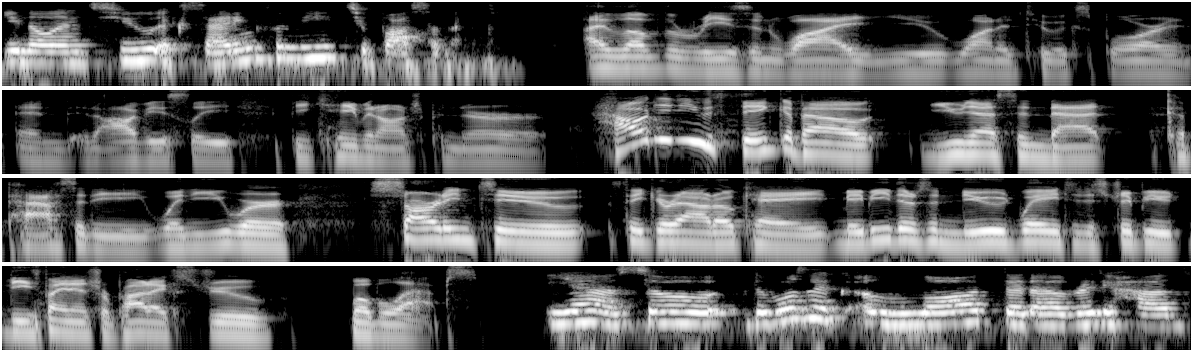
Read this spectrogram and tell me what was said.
you know, and too exciting for me to pass on it. I love the reason why you wanted to explore and, and obviously became an entrepreneur How did you think about UNest in that capacity when you were starting to figure out, okay, maybe there's a new way to distribute these financial products through mobile apps? Yeah, so there was like a lot that I already had,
